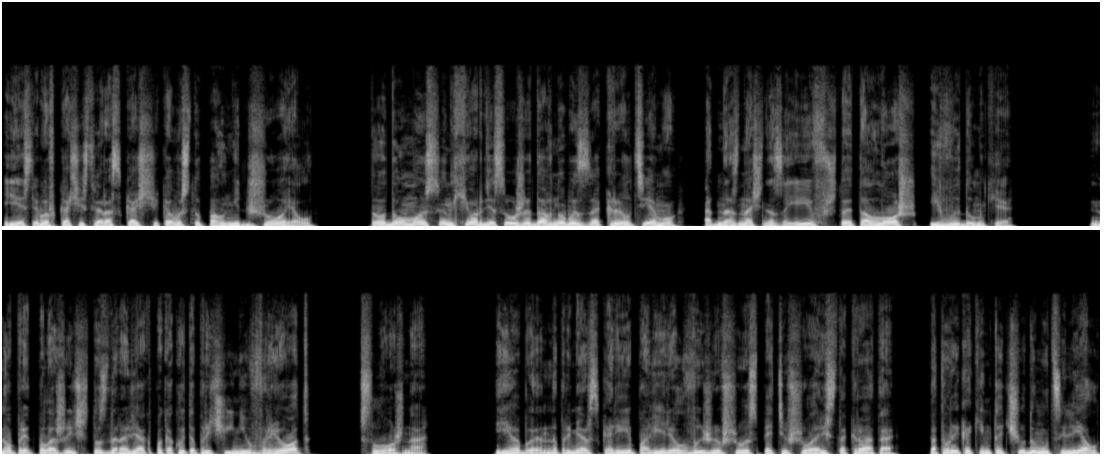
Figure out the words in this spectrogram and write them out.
Если бы в качестве рассказчика выступал не Джоэл, то, думаю, сын Хердиса уже давно бы закрыл тему, однозначно заявив, что это ложь и выдумки. Но предположить, что здоровяк по какой-то причине врет, сложно. Я бы, например, скорее поверил выжившего спятившего аристократа, который каким-то чудом уцелел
